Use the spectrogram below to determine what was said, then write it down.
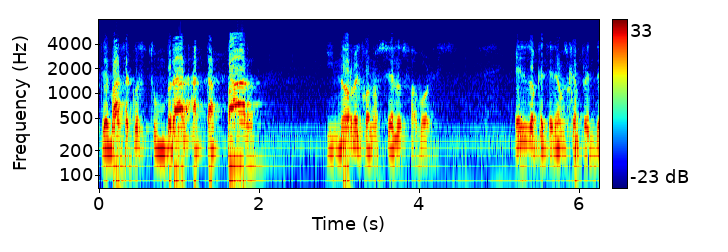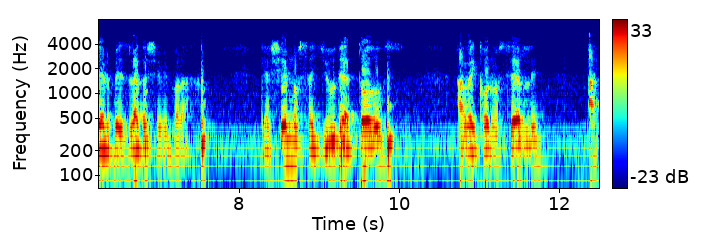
Te vas a acostumbrar a tapar y no reconocer los favores. Es lo que tenemos que aprender, Bezrat Hashem Baraj. Que Hashem nos ayude a todos a reconocerle a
